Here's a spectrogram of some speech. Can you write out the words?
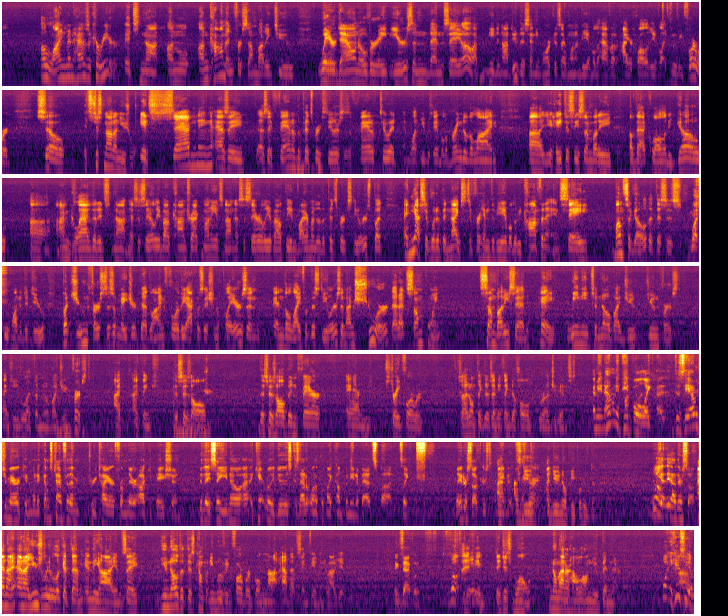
a lineman has a career. It's not un- uncommon for somebody to wear down over eight years and then say, oh, I need to not do this anymore because I want to be able to have a higher quality of life moving forward. So it's just not unusual. It's saddening as a as a fan of the Pittsburgh Steelers, as a fan of Tuitt and what he was able to bring to the line. Uh, you hate to see somebody of that quality go. Uh, I'm glad that it's not necessarily about contract money. It's not necessarily about the environment of the Pittsburgh Steelers, but and yes, it would have been nice to, for him to be able to be confident and say months ago that this is what he wanted to do. But June 1st is a major deadline for the acquisition of players and, and the life of the Steelers. And I'm sure that at some point somebody said, hey, we need to know by June, June 1st. And he let them know by June 1st. I, I think this is all this has all been fair and straightforward. So I don't think there's anything to hold grudge against. I mean, how many people like uh, does the average American, when it comes time for them to retire from their occupation, do they say, you know, I, I can't really do this because I don't want to put my company in a bad spot? It's like later, suckers. I, I, mean, I it's- do I do know people who've done it. yeah, yeah, there's some. And I and I usually look at them in the eye and say, you know that this company moving forward will not have that same feeling about you. Exactly. Well, it, it, they just won't, no matter how long you've been there. Well, here's the. Uh,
